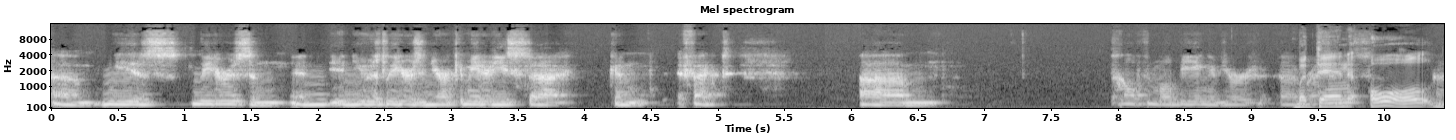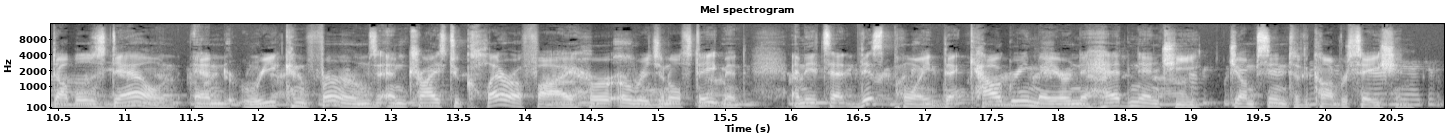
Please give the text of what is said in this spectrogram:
um, we as leaders and, and, and, you as leaders in your communities uh, can affect um, health and well-being of your. Uh, but then Oel uh, doubles uh, down and, and reconfirms and tries to clarify um, her original statement. Um, and it's at this point that Calgary Mayor Naheed Nenshi uh, jumps into the conversation. May I just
